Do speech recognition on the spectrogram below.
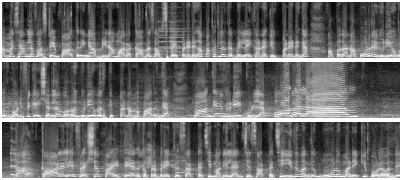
நம்ம சேனலில் ஃபஸ்ட் டைம் பார்க்குறீங்க அப்படின்னா மறக்காமல் சப்ஸ்கிரைப் பண்ணிடுங்க. பக்கத்தில் இருக்க பெல் ஐக்கானை கிளிக் பண்ணிடுங்க. அப்போ தான் நான் போடுற வீடியோ உங்களுக்கு நோட்டிஃபிகேஷனில் வரும். வீடியோவை ஸ்கிப் பண்ணாமல் பாருங்கள் வாங்க வீடியோக்குள்ளே போகலாம். காலையிலே ஃப்ரெஷ் அப் ஆகிட்டு அதுக்கப்புறம் பிரேக்ஃபாஸ்ட் சாப்பிட்டாச்சு மதியம் லஞ்சும் சாப்பிட்டாச்சு. இது வந்து மூணு மணிக்கு போல் வந்து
